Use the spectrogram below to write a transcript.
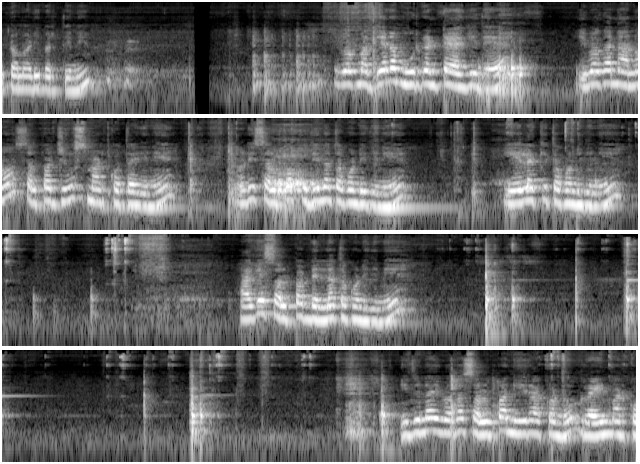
ಊಟ ಮಾಡಿ ಬರ್ತೀನಿ. ಇವಾಗ ಮಧ್ಯಾಹ್ನ ಮೂರು ಗಂಟೆ ಆಗಿದೆ. ಇವಾಗ ನಾನು ಸ್ವಲ್ಪ ಜ್ಯೂಸ್ ಮಾಡ್ಕೋತಾ ಇದ್ದೀನಿ. ನೋಡಿ, ಸ್ವಲ್ಪ ಪುದೀನ ತಗೊಂಡಿದ್ದೀನಿ. ಏಲಕ್ಕಿ ತಗೊಂಡಿದ್ದೀನಿ. ಹಾಗೆ ಸ್ವಲ್ಪ ಬೆಲ್ಲ ತಗೊಂಡಿದ್ದೀನಿ. ಇದನ್ನ ಇವಾಗ ಸ್ವಲ್ಪ ನೀರು ಹಾಕೊಂಡು ಗ್ರೈಂಡ್ ಮಾಡ್ಕೊ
